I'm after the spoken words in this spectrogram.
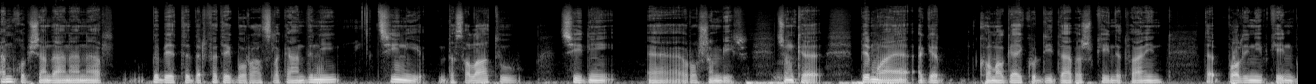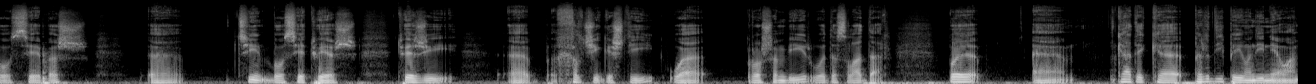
ئەم خۆپیشاندانانە ببێتە دەرفەتێک بۆ ڕاستلەکاندنی چینی دەسەڵات و چینی ڕۆشنبیر چونکە پێم وایە ئەگەر کۆمەلگای کوردی دابش بکەین دەتوانین پۆلینی بکەین بۆ سێ بەش چین بۆ سێ توێش توێژی خەڵکی گشتی و ڕۆشەنبیر و دەسەڵاتدار بۆیە کاتێک کە پردی پەیوەندی نێوان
